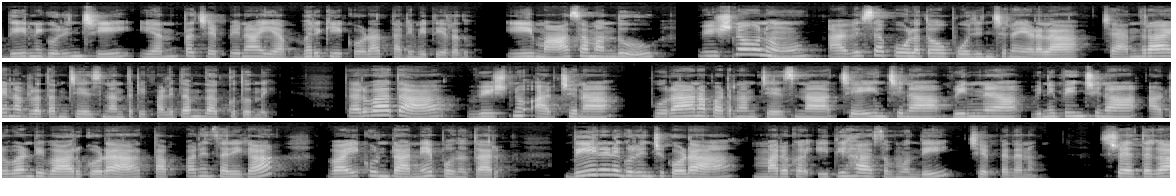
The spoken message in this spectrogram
దీని గురించి ఎంత చెప్పినా ఎవ్వరికీ కూడా తనివి తీరదు. ఈ మాసమందు విష్ణువును అవిస పూలతో పూజించిన ఎడల చంద్రాయన వ్రతం చేసినంతటి ఫలితం దక్కుతుంది. తరువాత విష్ణు అర్చన పురాణ పఠనం చేసిన చేయించిన విన్న వినిపించిన అటువంటి వారు కూడా తప్పనిసరిగా వైకుంఠాన్నే పొందుతారు. దీనిని గురించి కూడా మరొక ఇతిహాసం ఉంది చెప్పెదను. శ్రద్ధగా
